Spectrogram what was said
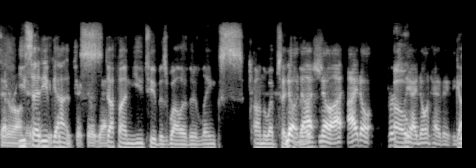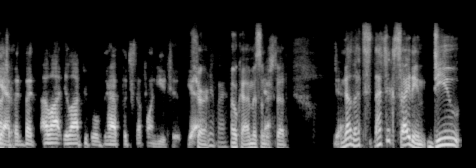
that are on. You said you've got stuff on YouTube as well. Are there links on the website? No, not, no, I, I don't personally. Oh, I don't have anything. Gotcha. Yeah, but but a lot a lot of people have put stuff on YouTube. Yeah. Sure. Okay, okay I misunderstood. Yeah. yeah. No, that's that's exciting. Do you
